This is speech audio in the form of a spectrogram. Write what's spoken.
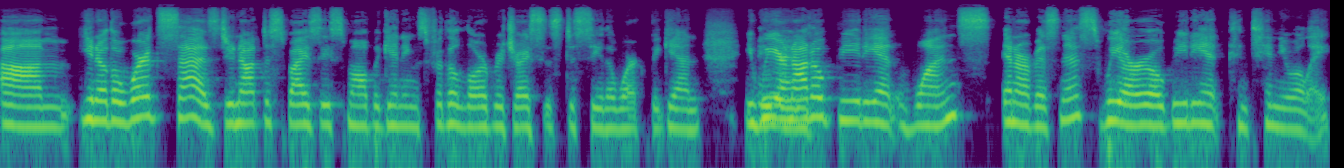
um you know the word says do not despise these small beginnings for the lord rejoices to see the work begin. We Amen. are not obedient once in our business. We are obedient continually.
